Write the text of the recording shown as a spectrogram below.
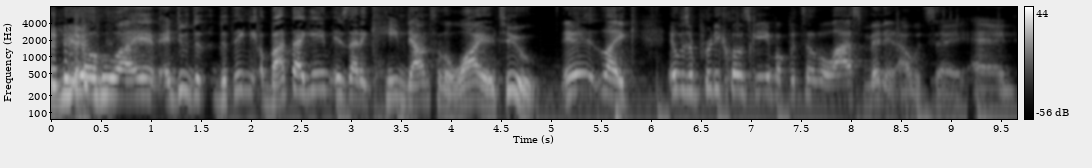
you know who I am. And dude, the, the thing about that game is that it came down to the wire too. It like it was a pretty close game up until the last minute, I would say. And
